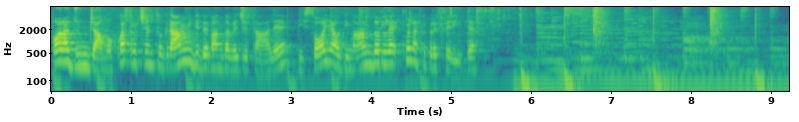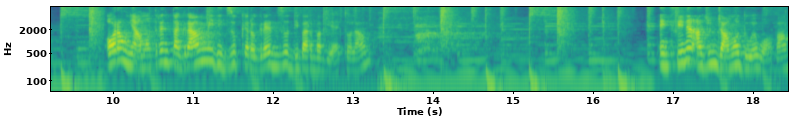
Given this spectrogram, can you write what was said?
Ora aggiungiamo 400 g di bevanda vegetale, di soia o di mandorle, quella che preferite. Ora uniamo 30 g di zucchero grezzo di barbabietola e infine aggiungiamo due uova.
